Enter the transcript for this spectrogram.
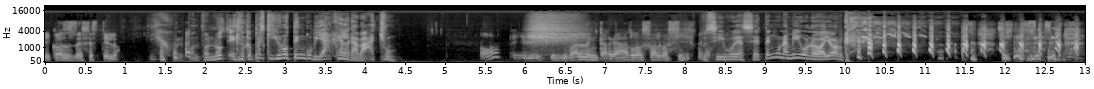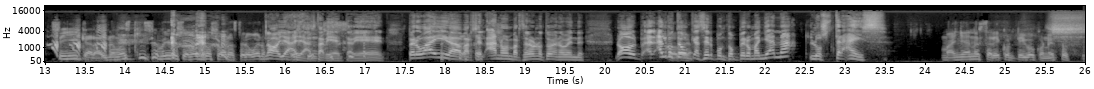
y cosas de ese estilo. Híjole, Pontón, no, es, lo que pasa es que yo no tengo viaje al gabacho. ¿No? Y, y igual encargarlos o algo así. pero- Pues sí, voy a hacer. Tengo un amigo en Nueva York. Sí, caray, nomás 15 amigos se van dos horas, pero bueno. No, ya, ya, Este, está bien, está bien. Pero va a ir a Barcelona. Ah, no, en Barcelona todavía no venden. No, algo tengo que hacer, Pontón, pero mañana los traes. Mañana estaré contigo con estos,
